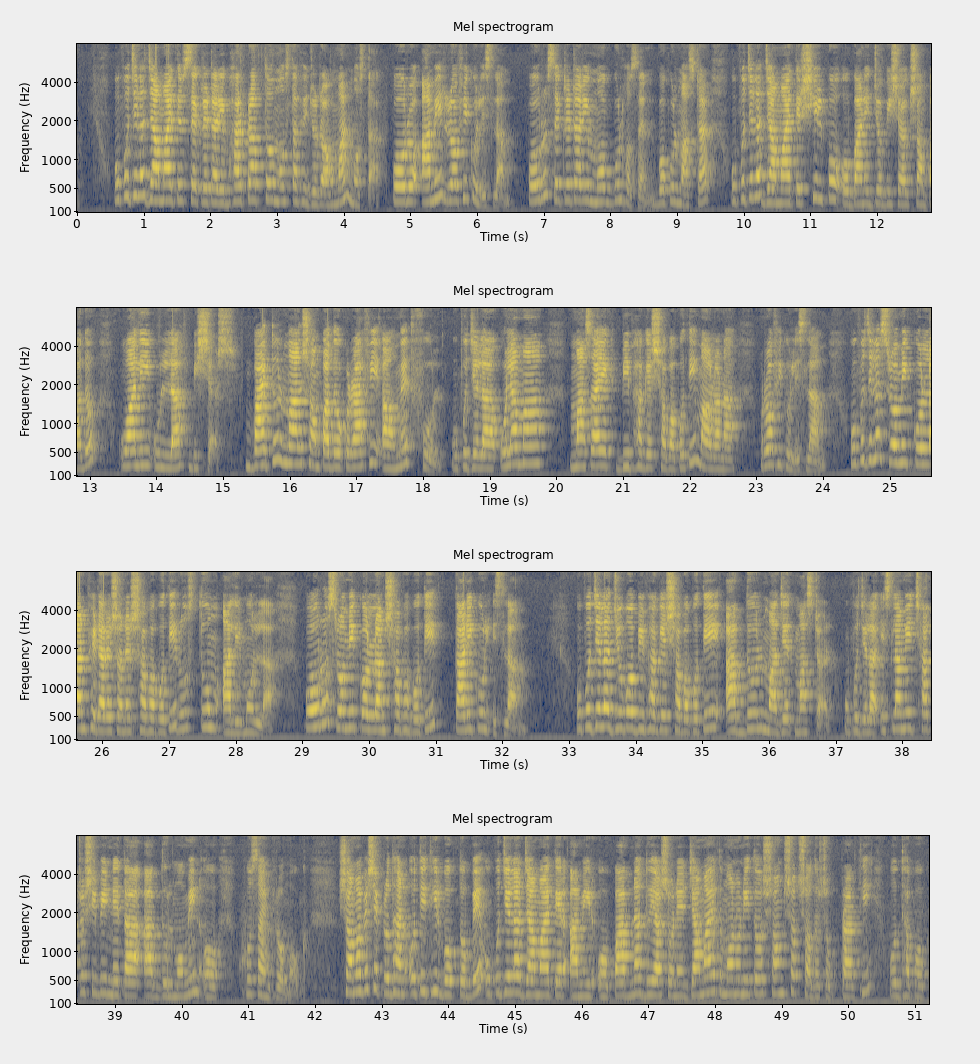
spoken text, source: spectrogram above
উপজেলা জামায়াতের সেক্রেটারি ভারপ্রাপ্ত মোস্তাফিজুর রহমান মোস্তাক। পৌর আমির রফিকুল ইসলাম। পৌর সেক্রেটারি মকবুল হোসেন, বকুল মাস্টার, উপজেলা জামায়াতের শিল্প ও বাণিজ্য বিষয়ক সম্পাদক ওয়ালি উল্লাহ বিশ্বাস, বায়তুল মাল সম্পাদক রাফি আহমেদ ফুল, উপজেলা ওলামা মাসায়েক বিভাগের সভাপতি মাওলানা রফিকুল ইসলাম, উপজেলা শ্রমিক কল্যাণ ফেডারেশনের সভাপতি রুস্তুম আলী মোল্লা, পৌর শ্রমিক কল্যাণ সভাপতি তারিকুল ইসলাম। উপজেলা যুব বিভাগের সভাপতি আব্দুল মাজেদ মাস্টার, উপজেলা ইসলামী ছাত্র শিবির নেতা আব্দুল মমিন ও হুসাইন প্রমুখ। সমাবেশে প্রধান অতিথির বক্তব্যে উপজেলা জামায়াতের আমির ও পাবনা দুই আসনের জামায়াত মনোনীত সংসদ সদস্য প্রার্থী অধ্যাপক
